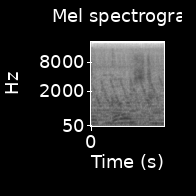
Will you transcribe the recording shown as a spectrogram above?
It's a ghost.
